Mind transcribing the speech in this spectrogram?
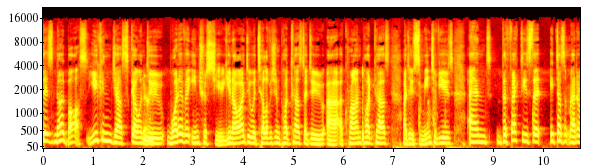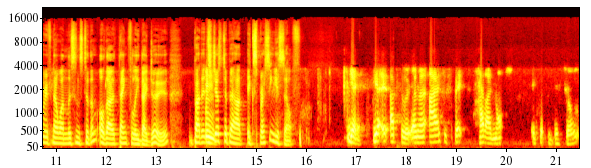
there's no boss. You can just go and do whatever interests you. You know, I do a television podcast, I do uh, a crime podcast, I do some interviews, and the fact is that it doesn't matter if no one listens to them, although thankfully they do. But Mm. it's just about expressing yourself. Yes, yeah, it- absolutely. And I, I suspect, had I not accepted this job,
